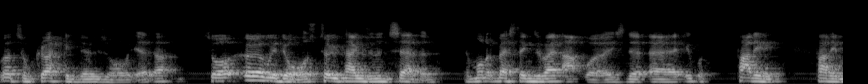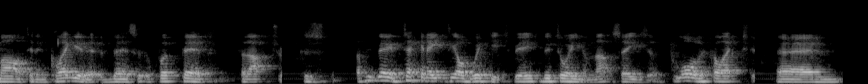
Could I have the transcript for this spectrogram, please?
that's some cracking news over here. That, so early doors, 2007, and one of the best things about that was is that uh, it was Paddy Paddy Martin and Cleggy that basically paid for that trip because I think they'd taken 80 odd wickets between them that season. Load of collection. Um,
